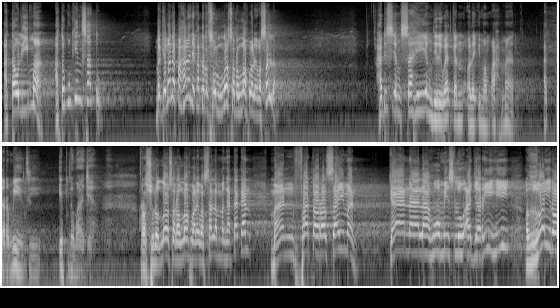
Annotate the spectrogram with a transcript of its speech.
atau lima atau mungkin satu. Bagaimana pahalanya? Kata Rasulullah Shallallahu Alaihi Wasallam. Hadis yang sahih yang diriwayatkan oleh Imam Ahmad At-Tirmizi Ibnu Majah. Rasulullah Shallallahu Alaihi Wasallam mengatakan man saiman kana lahu mislu ajarihi ghairu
